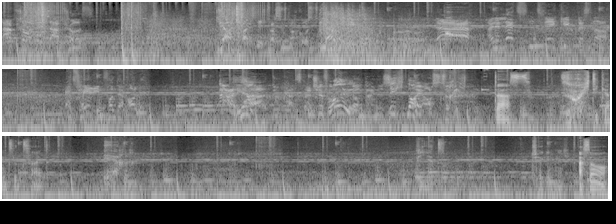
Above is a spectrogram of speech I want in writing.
Abschuss ist Abschuss. Ja, ich weiß nicht, was es noch groß zu gibt. Ja, einen letzten Trick gibt es noch. Erzähl ihm von der Rolle. Ah ja, du kannst dein Schiff rollen, um deine Sicht neu auszurichten. Das suche ich die ganze Zeit. R. Wie jetzt? Check ich nicht. Ach so.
